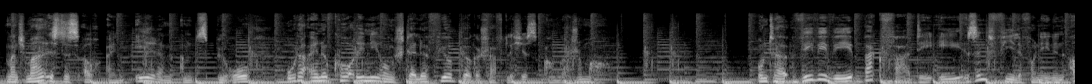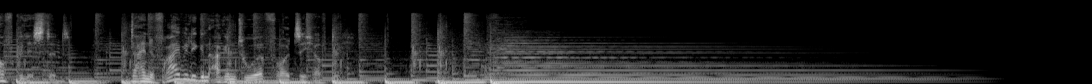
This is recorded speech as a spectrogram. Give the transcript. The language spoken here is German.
Manchmal ist es auch ein Ehrenamtsbüro oder eine Koordinierungsstelle für bürgerschaftliches Engagement. Unter www.bagfa.de sind viele von ihnen aufgelistet. Deine Freiwilligenagentur freut sich auf dich.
